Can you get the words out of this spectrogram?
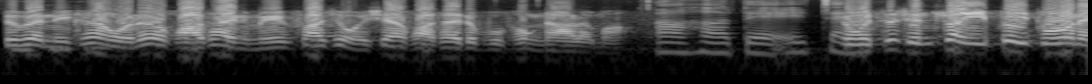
对不对？你看我那个华泰，你没发现我现在华泰都不碰它了吗？啊哈，对，我之前赚一倍多呢。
